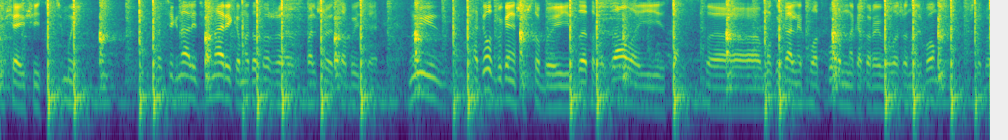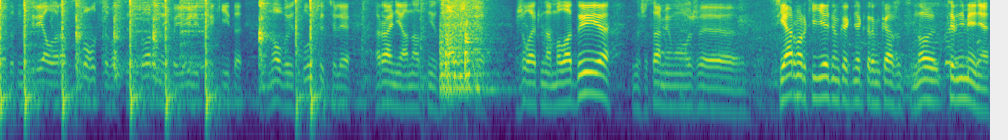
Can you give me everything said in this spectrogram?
сгущающейся тьмы. Посигналить фонариком это тоже большое событие. Ну и хотелось бы, конечно, чтобы из этого зала и там, с э, музыкальных платформ, на которые выложен альбом, чтобы этот материал расползся во все стороны и появились какие-то новые слушатели, ранее о нас не знавшие желательно молодые, потому что сами мы уже с ярмарки едем, как некоторым кажется, но тем не менее.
